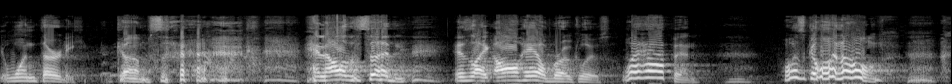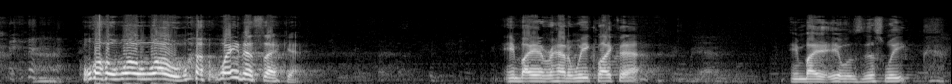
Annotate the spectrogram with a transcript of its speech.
1.30 comes. and all of a sudden, it's like all hell broke loose. What happened? What's going on? Whoa, whoa, whoa, wait a second. Anybody ever had a week like that? Anybody, it was this week?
